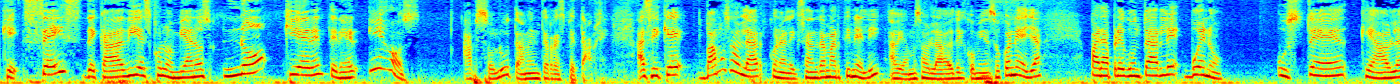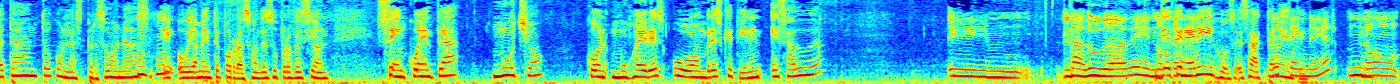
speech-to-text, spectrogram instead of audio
que seis de cada diez colombianos no quieren tener hijos. Absolutamente respetable. Así que vamos a hablar con Alexandra Martinelli, habíamos hablado desde el comienzo con ella, para preguntarle, bueno, usted que habla tanto con las personas, eh, obviamente por razón de su profesión, ¿se encuentra mucho con mujeres u hombres que tienen esa duda? Eh, la duda de no De tener hijos, exactamente. De tener, no,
